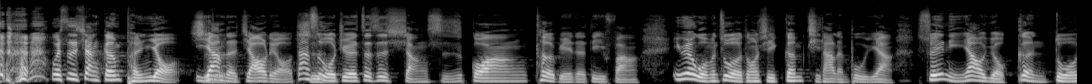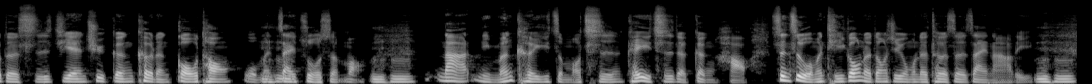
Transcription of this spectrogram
会是像跟朋友一样的交流，但是我觉得这是。饗食光特别的地方，因为我们做的东西跟其他人不一样，所以你要有更多的时间去跟客人沟通我们在做什么。嗯哼，那你们可以怎么吃，可以吃得更好，甚至我们提供的东西，我们的特色在哪里？嗯哼，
